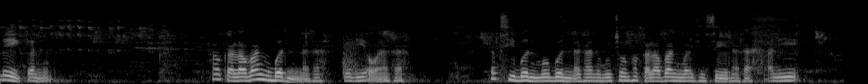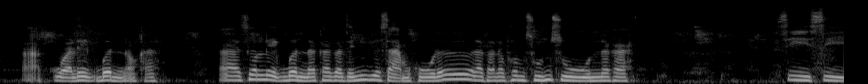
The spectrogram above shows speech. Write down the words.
เลขกัน เท่ากับระวังเบิ่นนะคะ ตัวเดียวนะคะสักสีเบิ่นบ่เบิ่นนะคะท่านผู้ชมเท่ากับระวังไว้ซื่อๆนะคะ อันนี้อ่ากลัวเลขเบิ่นเนาะค่ะอ่าส่วนเลขเบิ่นนะคะ ก็จะมีอยู่สามคูเด้อนะคะแล้วเพิ่มศูนย์ศูนย์นะคะสี่สี่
